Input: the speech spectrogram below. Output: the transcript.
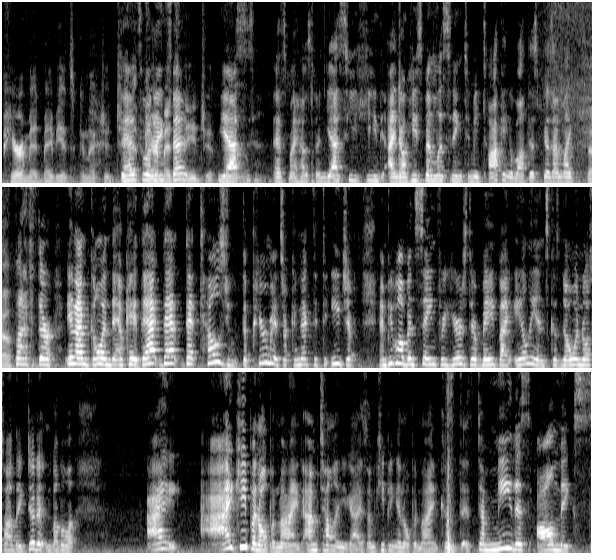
pyramid, maybe it's connected to That's the what I pyramids said. in Egypt. you Yes, know? that's my husband. Yes, he, he I know he's been listening to me talking about this because I'm like, Yeah. but if they're and I'm going, okay, that that that tells you the pyramids are connected to Egypt, and people have been saying for years they're made by aliens because no one knows how they did it and blah blah blah. I I keep an open mind. I'm telling you guys, I'm keeping an open mind because to me this all makes.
